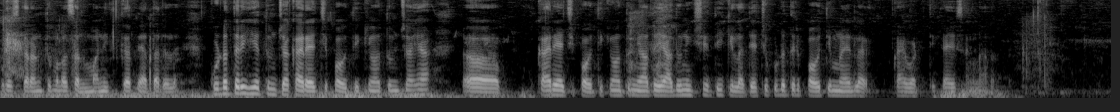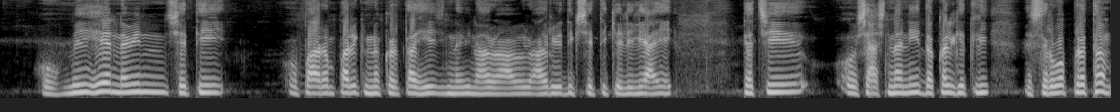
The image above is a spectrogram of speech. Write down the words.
पुरस्काराने तुम्हाला सन्मानित करण्यात आलेलं आहे. कुठंतरी हे तुमच्या कार्याची पावती किंवा तुमच्या ह्या कार्याची पावती किंवा तुम्ही आता ही आधुनिक शेती केला त्याची कुठंतरी पावती मिळायला काय वाटते काय सांगणार? हो मी हे नवीन शेती पारंपरिक न करता ही नवीन आयु- आयु- आयुर्वेदिक शेती केलेली आहे. त्याची शासनाने दखल घेतली. सर्वप्रथम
